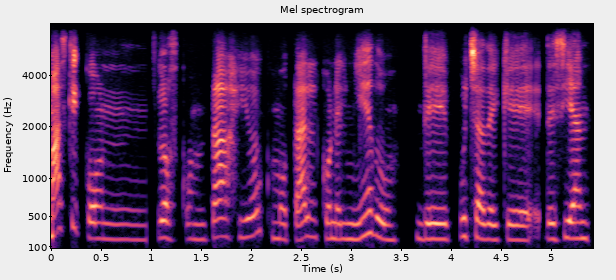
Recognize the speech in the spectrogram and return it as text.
más que con los contagios como tal, con el miedo de pucha, de que decían,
